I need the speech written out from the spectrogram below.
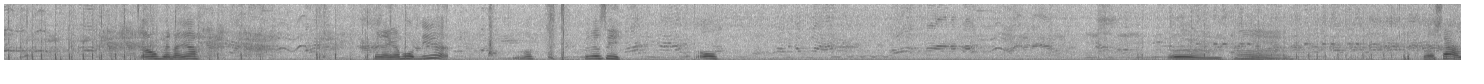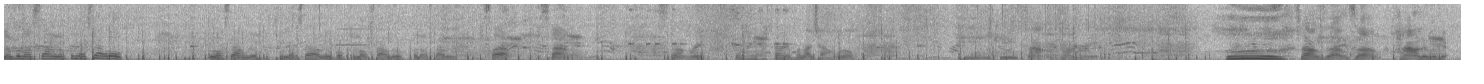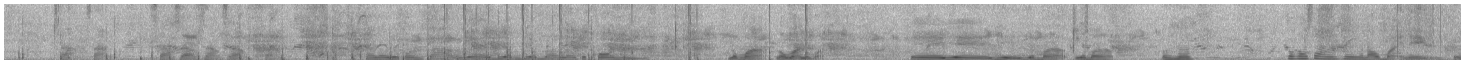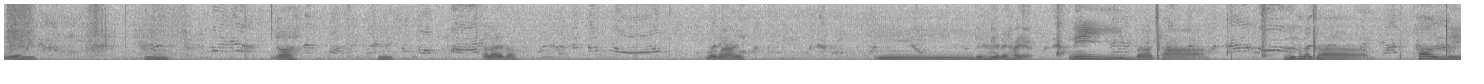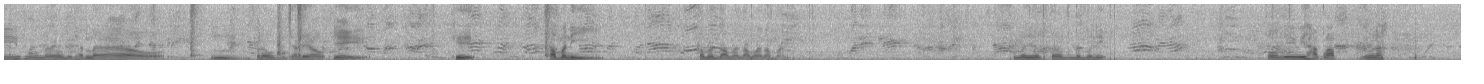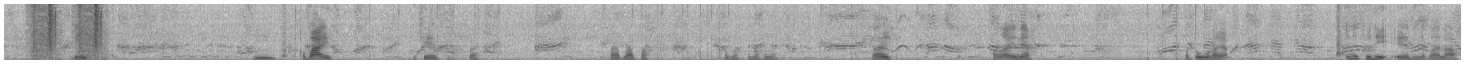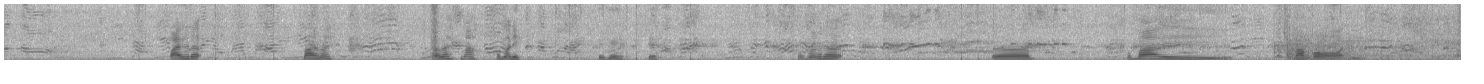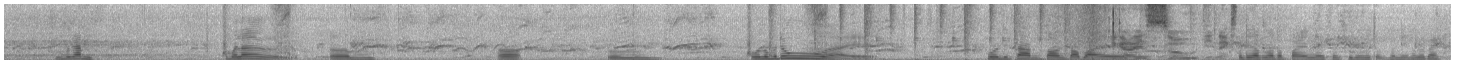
เอ้าไปไหนอะไปไหนกันหมดเนี่ยมาไปเลยสิ โอ้มอืมเราสร้างแล้วพวกเราสร้างแล้วพวกเราสร้างแล้วพวกเราสร้างแล้วพวกเราสร้างแล้วพวกเราสร้างแล้วเราสร้างแล้วสร้างสร้างสร้างให้สร้างให้สร้างให้พระราชาของเราโอเคสร้างสร้างให้สร้างสร้างสร้างหาอะไรมาเนี่ยสร้างสร้าง สร้างสร้างสร้างสร้างสร้างสร้างเลทุกคนสร้างเย่เยี่ยมเยี่ยมมากเลยทุกคน ลงมาลงมาลงมาเย่เย่เย่เยี่ยมมากเยี่ยมมากอือฮะพวกเขาสร้างให้เราใหม่นี่เองถือว่าอืมอะอืมอะไรเหรอบอกนายอืมถ้ามีอะไรให้อะ นี่พระราชา นี่พระราชาเท่านี้พวกนั้นหมดเป็นชั้นแล้ว อืมพวกเราหมดเป็นชั้นแล้วเย่โอเคตามมานี่ตามมันตามมันตามมันตามมันตามมันตามตามมันนี่ตรงนี้มีหักลับเดี๋ยวนะนี่อืมเข้าไปโอเคไปไปไปไปเข้าไปเข้าไปเข้าไปเฮ้ยอะไรเนี่ยประตูอะไรอะอันนี้คือดีเอ็นแล้วก็ล่ะไปเถอะ ไปไหมไปไหมมาเข้ามาดิโอเคโอเคเข้าไปเถอะเออเข้าไปวางก่อนลงไปกันลงไปเลยเอ่มเอ่อเอ่มโอ้ลงไปด้วยโปรดติดตามตอนต่อไป Hey guys, so the next โปรดติดตามตอนต่อไปในคลิปนี้จบวันนี้แล้วบ๊ายบาย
